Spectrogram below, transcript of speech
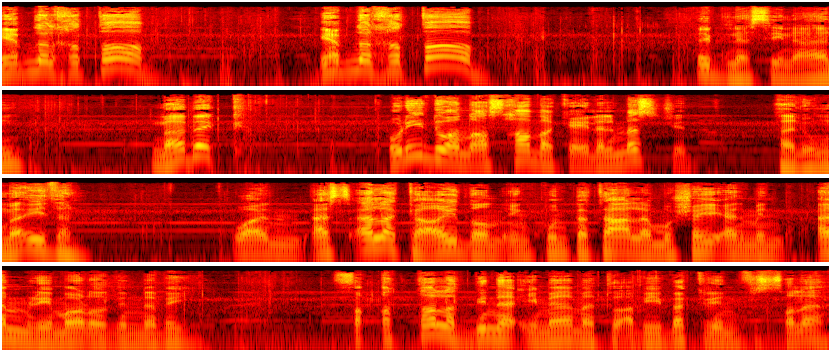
يا ابن الخطاب يا ابن الخطاب. ابن سنان ما بك؟ أريد أن أصحبك إلى المسجد. هلم إذا وأن أسألك أيضا إن كنت تعلم شيئا من أمر مرض النبي. فقد طلت بنا إمامة أبي بكر في الصلاة.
